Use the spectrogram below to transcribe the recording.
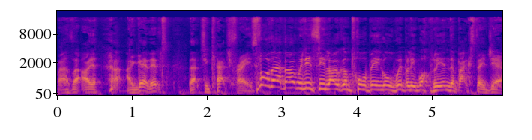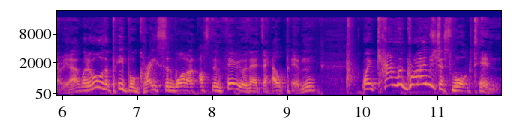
I was like, I, I get it. That's your catchphrase. Before that, though, we did see Logan Paul being all wibbly wobbly in the backstage area when all the people Grayson Waller and Austin Theory were there to help him, when Cameron Grimes just walked in.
